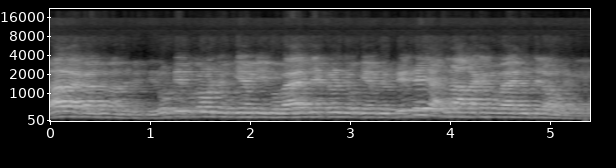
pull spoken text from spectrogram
ਸਾਰਾ ਗੰਦ ਵਿੱਚ ਰੋਟੀ ਪਕਾਉਣ ਜੋਗੀਆਂ ਵੀ ਮੋਬਾਈਲ ਦੇਖਣ ਜੋਗੀਆਂ ਵੀ ਟਿੱਡੇ ਹੱਥ ਲਾ ਲਾ ਕੇ ਮੋਬਾਈਲ ਨੂੰ ਚਲਾਉਣ ਲੱਗੇ।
